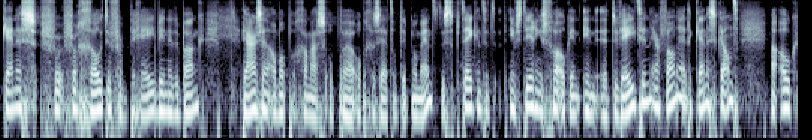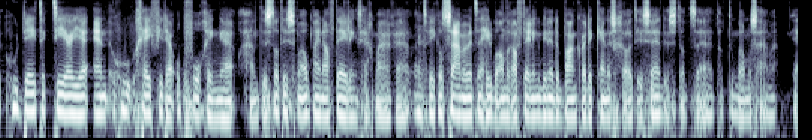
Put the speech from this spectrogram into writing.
kennis ver, vergroten, verbreden binnen de bank. Daar zijn allemaal programma's op, uh, op gezet op dit moment. Dus dat betekent het investering is vooral ook in, in het weten ervan, hè, de kenniskant. Maar ook hoe detecteer je en hoe geef je daar opvolging uh, aan. Dus dat is op mijn afdeling zeg maar uh, okay. ontwikkeld samen met een heleboel andere afdelingen binnen de bank waar de kennis groot is. Hè. Dus dat, dat doen we allemaal samen. Ja.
